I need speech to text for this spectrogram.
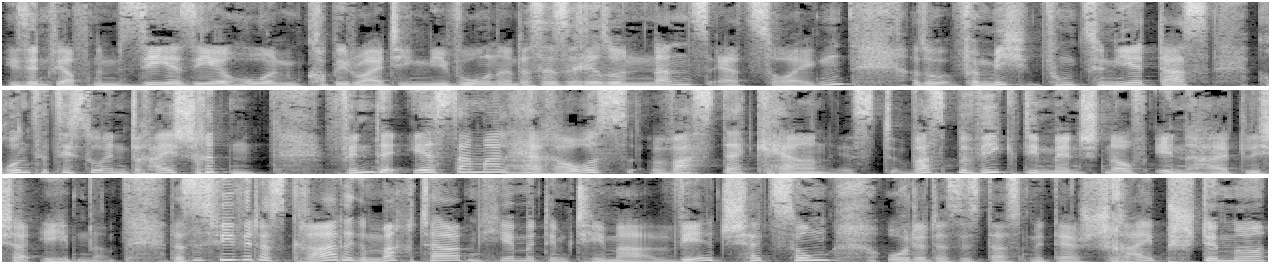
hier sind wir auf einem sehr, sehr hohen Copywriting-Niveau und das ist Resonanz erzeugen. Also für mich funktioniert das grundsätzlich so in drei Schritten. Finde erst einmal heraus, was der Kern ist. Was bewegt die Menschen auf inhaltlicher Ebene? Das ist, wie wir das gerade gemacht haben, hier mit dem Thema Wertschätzung oder das ist das mit der Schreibstimme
